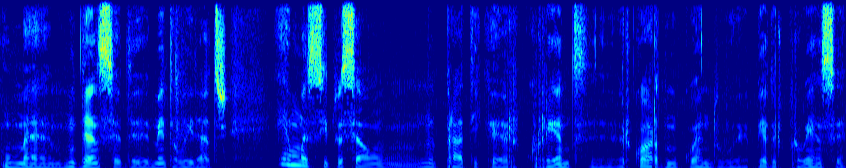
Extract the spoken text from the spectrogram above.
uma mudança de mentalidades. É uma situação na prática recorrente. Recordo-me quando Pedro Proença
